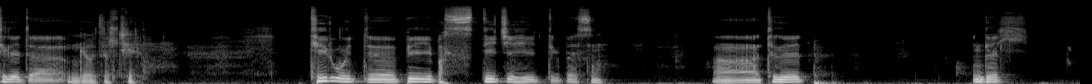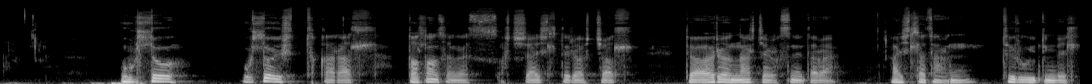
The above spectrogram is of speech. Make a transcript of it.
Тэгээд ингээ үзүүлчихээ. Тэр үед би бас DJ хийдэг байсан. Аа тэгээд ингээл өглөө өглөө эрт гараад 7 цагаас очиж ажил дээр очиод тэгээ орой нар жаргасны дараа ажиллаа тарна. Тэр үед ингээл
